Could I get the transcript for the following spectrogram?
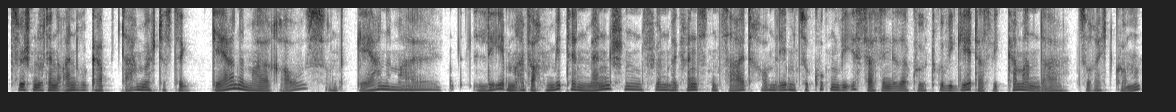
zwischendurch den Eindruck gehabt, da möchtest du gerne mal raus und gerne mal leben, einfach mit den Menschen für einen begrenzten Zeitraum leben, zu gucken, wie ist das in dieser Kultur, wie geht das, wie kann man da zurechtkommen.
